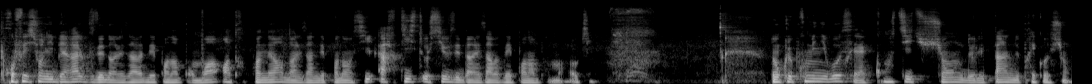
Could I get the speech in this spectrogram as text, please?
Profession libérale, vous êtes dans les indépendants pour moi. Entrepreneur, dans les indépendants aussi. Artiste aussi, vous êtes dans les indépendants pour moi. Ok. Donc le premier niveau, c'est la constitution de l'épargne de précaution.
